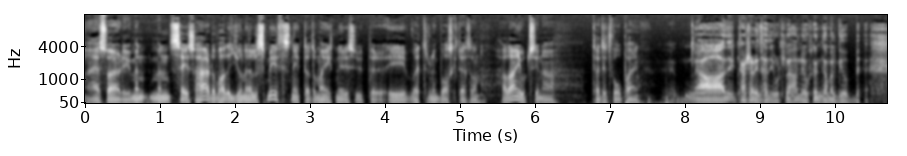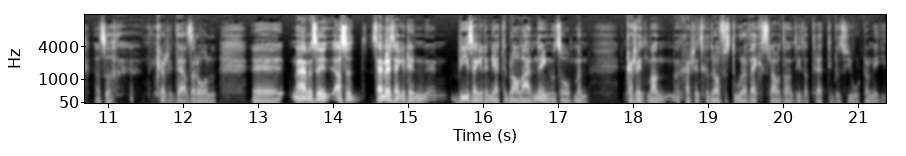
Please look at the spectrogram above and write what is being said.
Nej så är det ju, men, men säg så här då, vad hade Jonell Smith snittat om han gick ner i super, i vad heter det nu, basketettan? Hade han gjort sina 32 poäng? Ja, det kanske han inte hade gjort, men han är också en gammal gubbe. Alltså, det kanske inte är hans roll. Eh, nej, men så, alltså, sen är det säkert en, blir säkert en jättebra värvning och så, men kanske inte, man, man kanske inte ska dra för stora växlar av att han tittar 30 plus 14 i,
